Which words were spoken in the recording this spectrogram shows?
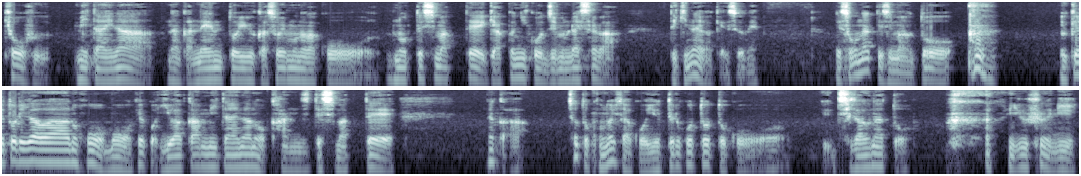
恐怖みたいな、なんか念というかそういうものがこう、乗ってしまって、逆にこう自分らしさができないわけですよね。で、そうなってしまうと、受け取り側の方も結構違和感みたいなのを感じてしまって、なんか、ちょっとこの人はこう言ってることとこう、違うなと いう風に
